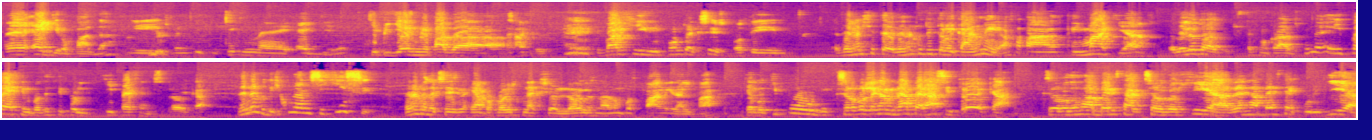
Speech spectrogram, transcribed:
ε, έγκυρο πάντα. Οι κυβερνητικοί κύκλοι είναι έγκυροι και πηγαίνουν πάντα σαφή. Υπάρχει λοιπόν το εξής, ότι δεν, έρχεται, δεν έρχονται οι τροϊκανοί, αυτά τα κλιμάκια, δεν λέω τώρα τους τεχνοκράτες που είναι υπεύθυνοι, υποτίθεται οι πολιτικοί υπεύθυνοι της Τρόικα, δεν έρχονται και έχουν ανησυχήσει. Δεν έρχονται ξέρεις, για να προχωρήσουν την αξιολόγηση, να δουν πώς πάνε κτλ. Και από εκεί που ξέρω εγώ λέγαμε δεν θα περάσει η Τρόικα, ξέρω εγώ δεν θα μπαίνεις στα ξενοδοχεία, δεν θα μπαίνεις στα υπουργεία.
